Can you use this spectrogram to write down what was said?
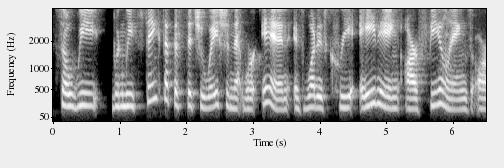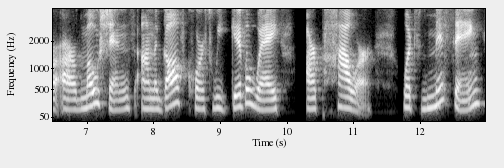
So we when we think that the situation that we're in is what is creating our feelings or our emotions on the golf course, we give away our power. What's missing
